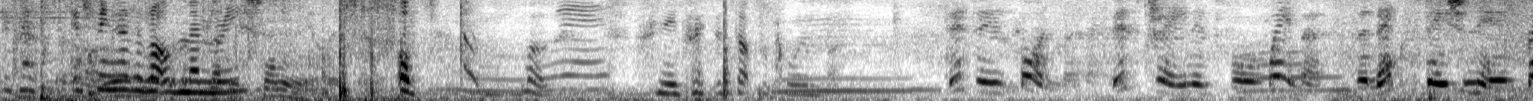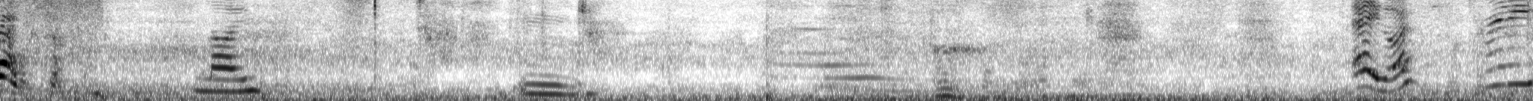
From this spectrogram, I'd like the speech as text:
This has this thing has a lot of Bloody memory. selling me. Oh, Where? I need to press the stop recording button. This is Bournemouth. This train is for Weymouth. The next station is Branksome. Live. Mm. You go. Ready?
